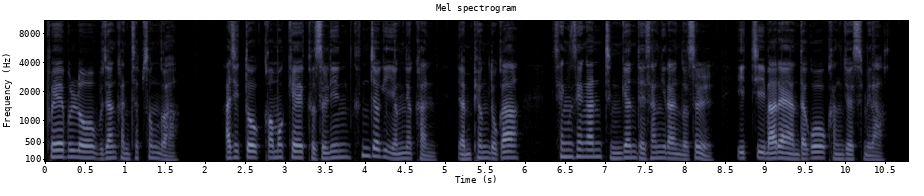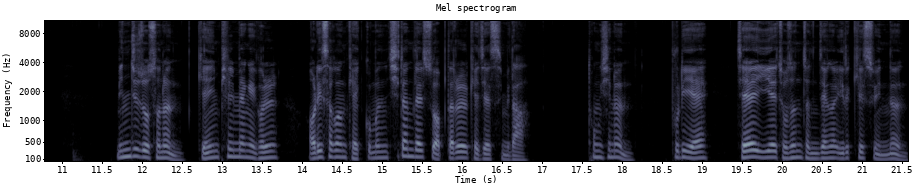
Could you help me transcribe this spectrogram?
푸에블로 무장 간첩선과 아직도 꺼멓게 거슬린 흔적이 역력한 연평도가 생생한 증견 대상이라는 것을 잊지 말아야 한다고 강조했습니다. 민주조선은 개인 필명의 글 어리석은 개꿈은 실현될 수 없다를 게재했습니다. 통신은 불의에 제2의 조선전쟁을 일으킬 수 있는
